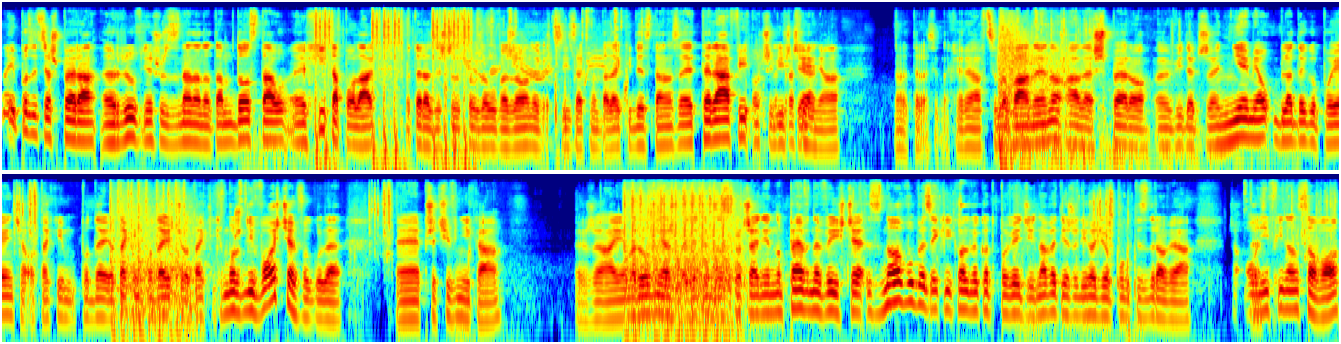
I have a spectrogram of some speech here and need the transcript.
no i pozycja Szpera również już znana, no tam dostał e, hita Polak, bo teraz jeszcze został zauważony, więc Izak na daleki dystans e, trafi, oczywiście trafienia. No ale teraz jednak Rea wcelowany, no ale Szpero e, widać, że nie miał bladego pojęcia o takim, podej o takim podejściu, o takich możliwościach w ogóle e, przeciwnika. Także AM również będzie tym zaskoczeniem. No pewne wyjście, znowu bez jakiejkolwiek odpowiedzi, nawet jeżeli chodzi o punkty zdrowia. Oni finansowo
